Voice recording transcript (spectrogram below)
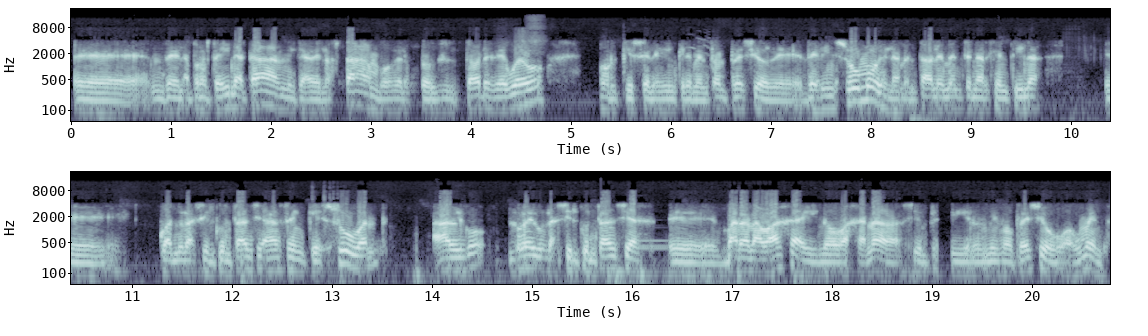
eh, de la proteína cárnica, de los tambos, de los productores de huevo, porque se les incrementó el precio de, del insumo y lamentablemente en Argentina, eh, cuando las circunstancias hacen que suban algo, luego las circunstancias eh, van a la baja y no baja nada, siempre siguen el mismo precio o aumenta.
